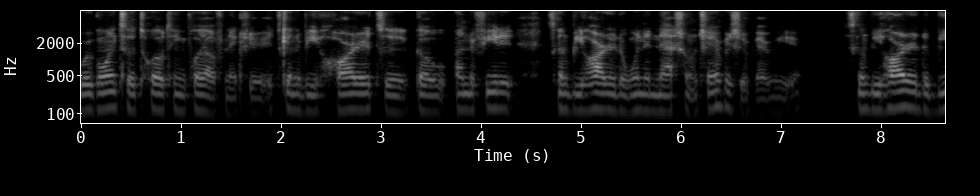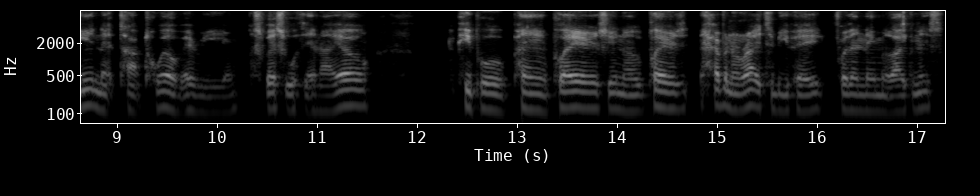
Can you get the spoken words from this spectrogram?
we're going to a 12 team playoff next year. It's going to be harder to go undefeated. It's going to be harder to win a national championship every year. It's going to be harder to be in that top 12 every year, especially with NIL. People paying players, you know, players having a right to be paid for their name and likeness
